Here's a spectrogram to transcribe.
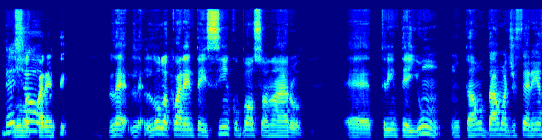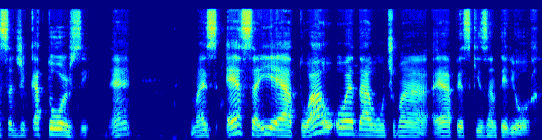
Deixa Lula, eu... 40, Lula 45, Bolsonaro é, 31, então dá uma diferença de 14, né? Mas essa aí é atual ou é da última, é a pesquisa anterior?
